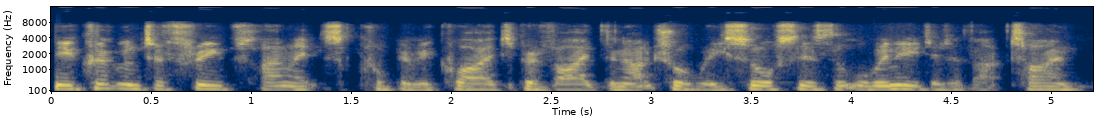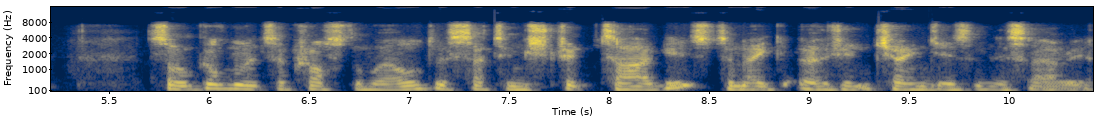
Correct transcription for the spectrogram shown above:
the equivalent of three planets could be required to provide the natural resources that will be needed at that time. So, governments across the world are setting strict targets to make urgent changes in this area.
